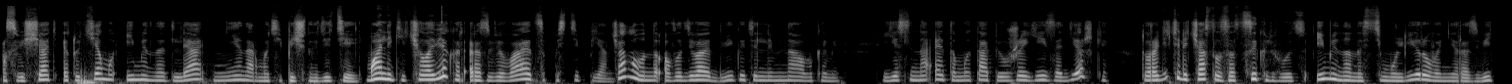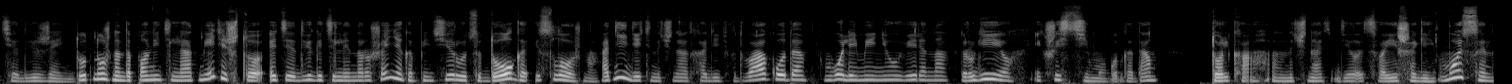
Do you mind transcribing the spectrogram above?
освещать эту тему именно для ненормотипичных детей. Маленький человек развивается постепенно. Сначала он овладевает двигательными навыками. Если на этом этапе уже есть задержки, то родители часто зацикливаются именно на стимулировании развития движений. Тут нужно дополнительно отметить, что эти двигательные нарушения компенсируются долго и сложно. Одни дети начинают ходить в 2 года более-менее уверенно, другие и к 6 могут годам только начинать делать свои шаги. Мой сын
